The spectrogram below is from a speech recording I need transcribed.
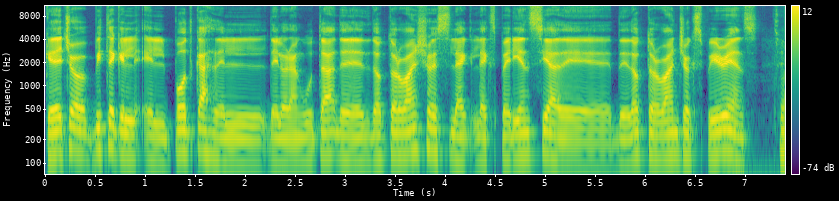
que de hecho, viste que el, el podcast del, del orangután, de Dr. Banjo, es la, la experiencia de, de Dr. Banjo Experience. Sí.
